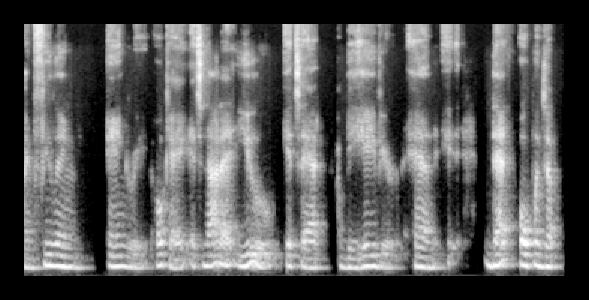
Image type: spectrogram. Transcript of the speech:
I'm feeling angry. Okay it's not at you it's at a behavior. And it, that opens up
